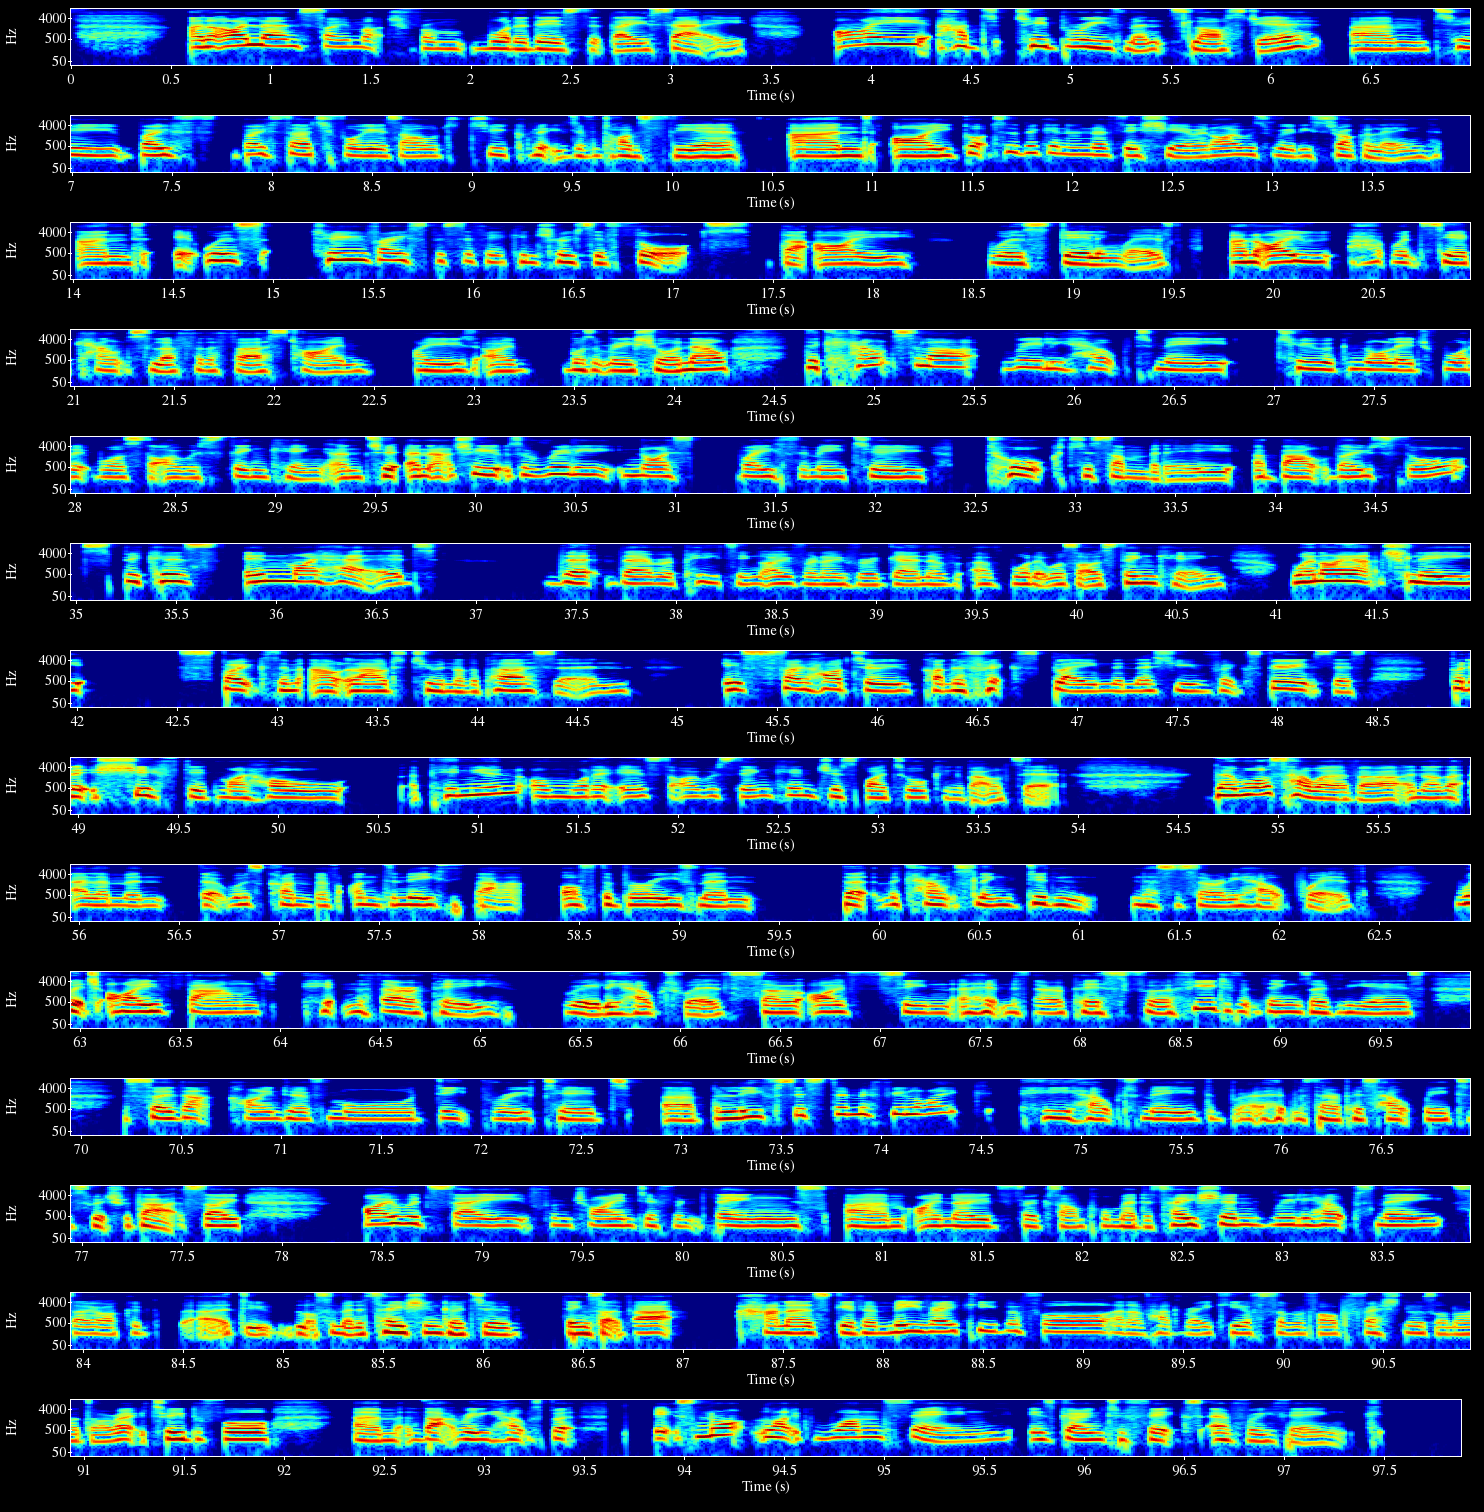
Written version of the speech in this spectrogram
and i learned so much from what it is that they say I had two bereavements last year, um, to both both 34 years old, two completely different times of the year. And I got to the beginning of this year and I was really struggling. And it was two very specific intrusive thoughts that I was dealing with. And I went to see a counsellor for the first time. I used, I wasn't really sure. Now, the counsellor really helped me to acknowledge what it was that I was thinking and to and actually it was a really nice way for me to talk to somebody about those thoughts because in my head that they're repeating over and over again of, of what it was I was thinking when I actually spoke them out loud to another person it's so hard to kind of explain unless you've experienced this but it shifted my whole opinion on what it is that I was thinking just by talking about it. There was however another element that was kind of underneath that of the bereavement that the counseling didn't necessarily help with which I found hypnotherapy really helped with. So I've seen a hypnotherapist for a few different things over the years. So that kind of more deep rooted uh, belief system, if you like, he helped me, the hypnotherapist helped me to switch with that. So I would say from trying different things, um, I know, for example, meditation really helps me. So I could uh, do lots of meditation, go to things like that. Hannah's given me Reiki before, and I've had Reiki of some of our professionals on our directory before. Um, that really helps. But it's not like one thing is going to fix everything.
